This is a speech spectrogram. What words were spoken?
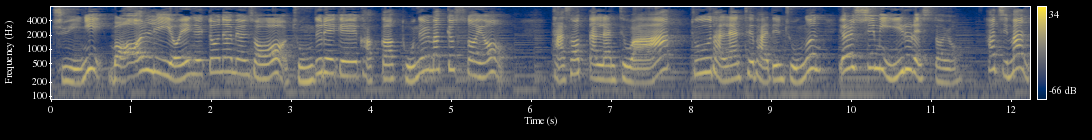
주인이 멀리 여행을 떠나면서 종들에게 각각 돈을 맡겼어요. 다섯 달란트와 두 달란트 받은 종은 열심히 일을 했어요. 하지만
